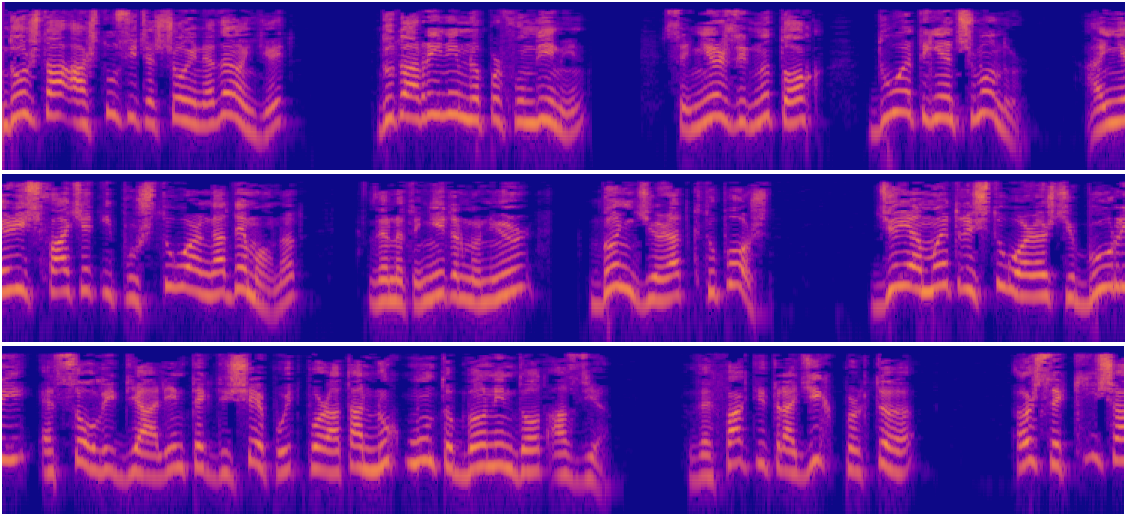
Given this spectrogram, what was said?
ndoshta ashtu siç e shohin edhe engjëjt, do të arrinim në përfundimin se njerëzit në tokë duhet të jenë çmendur. Ai njeri shfaqet i pushtuar nga demonët dhe në të njëjtën mënyrë bën gjërat këtu poshtë. Gjëja më e trishtuar është që burri e solli djalin tek dishepujt, por ata nuk mund të bënin dot asgjë. Dhe fakti tragjik për këtë është se kisha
